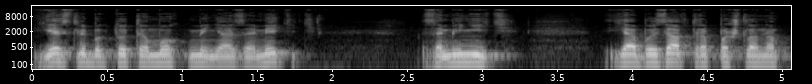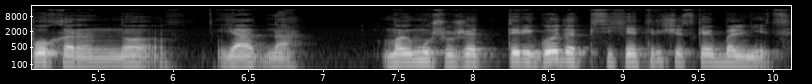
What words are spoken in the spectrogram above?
Если бы кто-то мог меня заметить, заменить, я бы завтра пошла на похорон, но я одна. Мой муж уже три года в психиатрической больнице.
